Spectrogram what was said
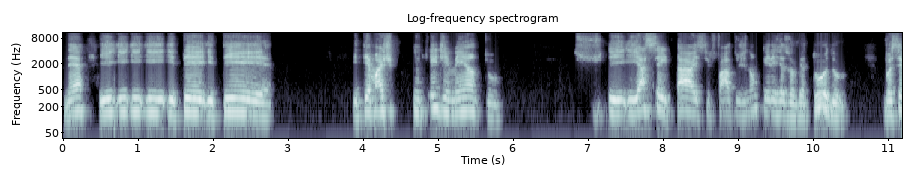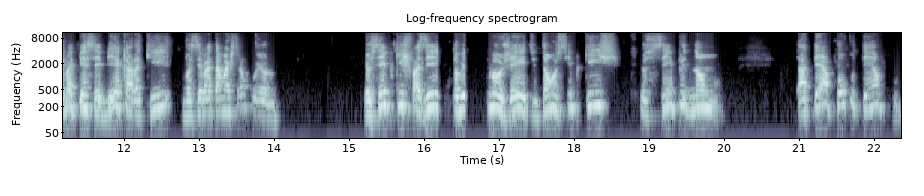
né? E, e, e, e, ter, e, ter, e ter mais entendimento e, e aceitar esse fato de não querer resolver tudo, você vai perceber, cara, que você vai estar mais tranquilo. Eu sempre quis fazer do meu jeito, então eu sempre quis, eu sempre não, até há pouco tempo,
